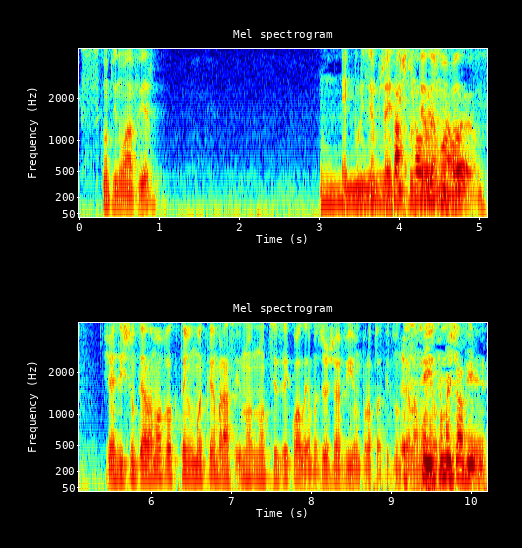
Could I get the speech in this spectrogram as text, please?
se continua a ver? É que, por exemplo, já Pá, existe um talvez telemóvel. não. eh, Já existe um telemóvel que tem uma câmera assim, eu não, não sei dizer qual é, mas eu já vi um protótipo de um Sim, eu telemóvel também já vi.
